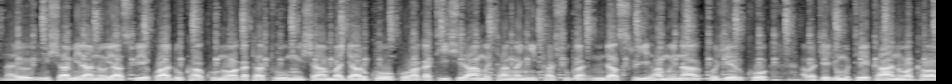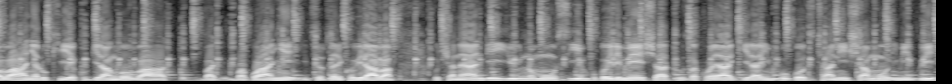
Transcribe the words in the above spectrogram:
nayo imishamirano yasubiye kwaduka kuno wa gatatu mu ishyamba rya rukoko hagati y'ishyirahamwe Tanganyika Sugar Industry hamwe na Kojeruko abajeje umutekano bakaba bahanyarukiye kugira ngo bagwanye ivyo vyariko biraba bucana yandi yuno munsi y'imvugo iremesha tuza ko yagira imvugo zicanishamo imigwi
